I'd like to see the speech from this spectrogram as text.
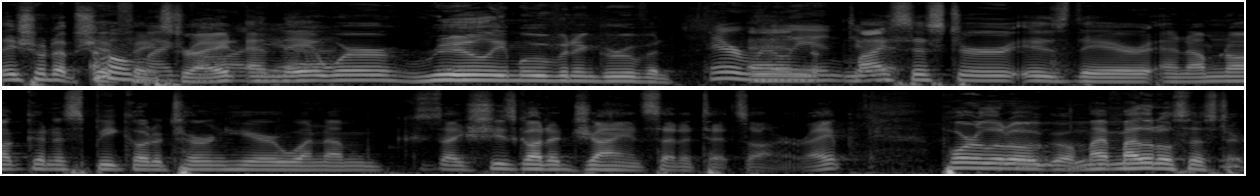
they showed up shit Oh my faced, right? God, And yeah. they were really moving and grooving. They're really And into my it. sister is there, and I'm not gonna speak out of turn here when I'm 'cause, like she's got a giant set of tits on her, right? Poor little girl, my, my little sister,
